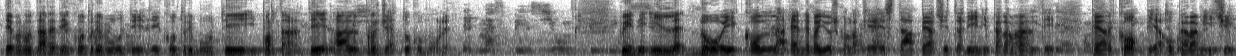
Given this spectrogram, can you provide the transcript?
devono dare dei contributi, dei contributi importanti al progetto comune. Quindi il noi con la N maiuscola che sta per cittadini, per amanti, per coppia o per amici,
